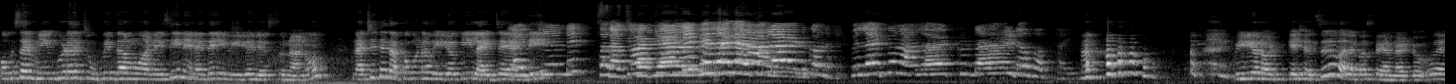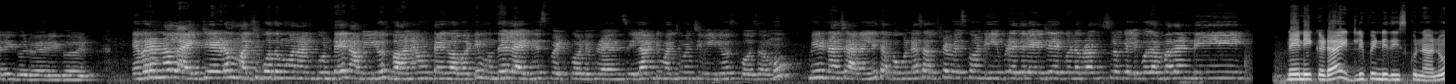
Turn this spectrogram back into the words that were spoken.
ఒకసారి మీకు కూడా చూపిద్దాము అనేసి నేనైతే ఈ వీడియో చేస్తున్నాను. నచ్చితే తప్పకుండా వీడియోకి లైక్ చేయండి. వీడియో నోటిఫికేషన్స్ వాళ్ళకి వస్తాయి అన్నట్టు. వెరీ గుడ్ వెరీ గుడ్ ఎవరైనా లైక్ చేయడం మర్చిపోతాము అని అనుకుంటే నా వీడియోస్ బాగానే ఉంటాయి కాబట్టి ముందే లైక్ చేసి పెట్టుకోండి ఫ్రెండ్స్. ఇలాంటి మంచి మంచి వీడియోస్ కోసము మీరు నా ఛానల్ని తప్పకుండా సబ్స్క్రైబ్ చేసుకోండి. ఇప్పుడైతే లేట్ చేయకుండా ప్రాసెస్లోకి వెళ్ళిపోదాం. పదండి. నేను ఇక్కడ ఇడ్లీ పిండి తీసుకున్నాను.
